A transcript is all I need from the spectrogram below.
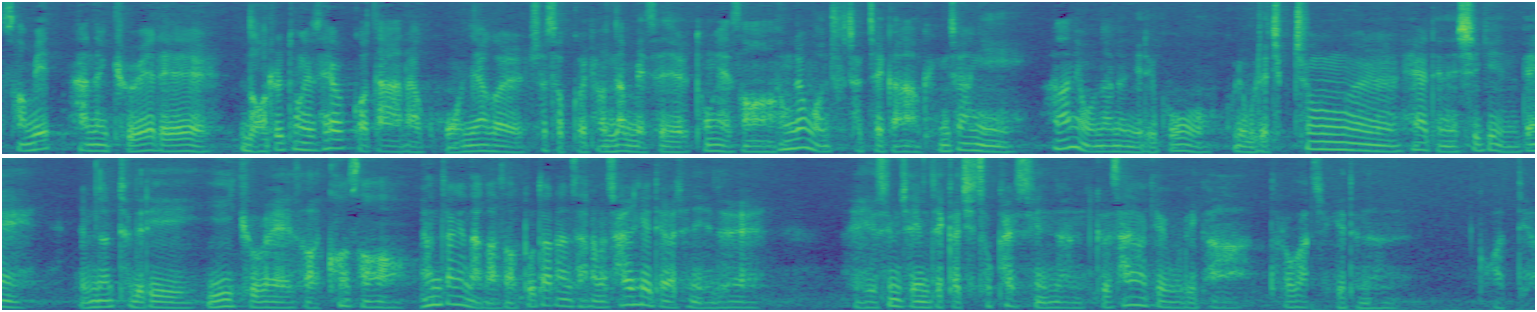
서밋 하는 교회를 너를 통해 세울 거다라고 언약을 주셨었고 연단 메시지를 통해서 성전 건축 자체가 굉장히 하나님 원하는 일이고 그리고 우리가 집중을 해야 되는 시기인데 랩런트들이 이 교회에서 커서 현장에 나가서 또 다른 사람을 살게 되어진 일을 예수님 재임 때까지 지속할 수 있는 그 사역에 우리가 들어가지게 되는 것 같아요.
